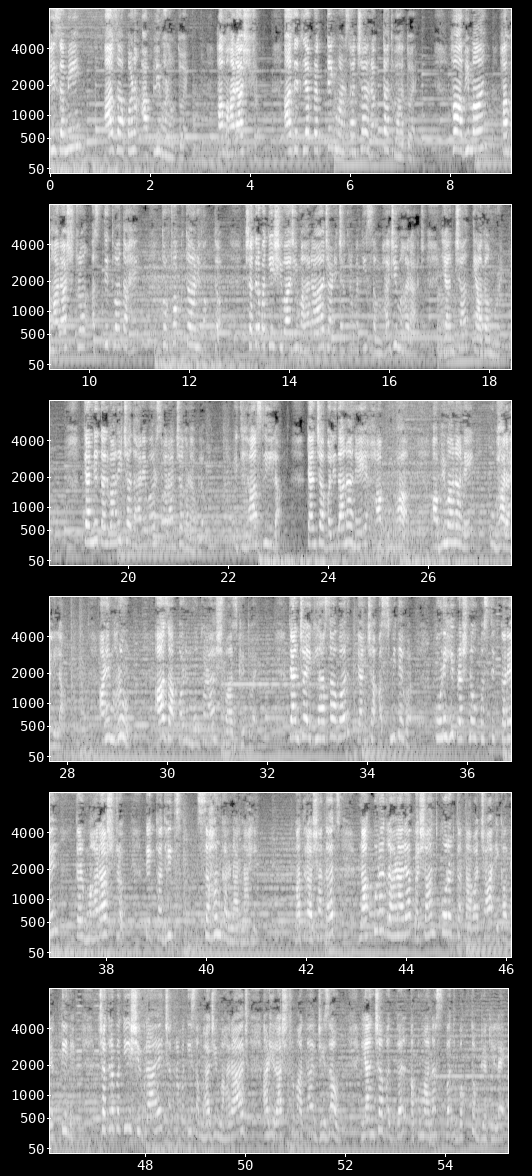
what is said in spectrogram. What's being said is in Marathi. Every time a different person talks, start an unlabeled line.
ही जमीन आज आपण आपली म्हणवतोय. हा महाराष्ट्र आज इथल्या प्रत्येक माणसाच्या रक्तात वाहतोय. हा अभिमान हा महाराष्ट्र अस्तित्वात आहे. तो फक्त आणि फक्त छत्रपती शिवाजी महाराज आणि छत्रपती संभाजी महाराज यांच्या त्यागामुळे. त्यांनी तलवारीच्या धारेवर स्वराज्य घडवलं. इतिहास लिहिला. त्यांच्या बलिदानाने हा भूभाग अभिमानाने उभा राहिला. आणि म्हणून आज आपण मोकळा श्वास घेतोय. त्यांच्या इतिहासावर त्यांच्या अस्मितेवर कोणीही प्रश्न उपस्थित करेल तर महाराष्ट्र ते कधीच सहन करणार नाही. मात्र अशातच नागपुरात राहणाऱ्या प्रशांत कोरटकर नावाच्या एका व्यक्तीने छत्रपती शिवराय छत्रपती संभाजी महाराज आणि राष्ट्रमाता जिजाऊ यांच्याबद्दल अपमानास्पद वक्तव्य केलंय.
